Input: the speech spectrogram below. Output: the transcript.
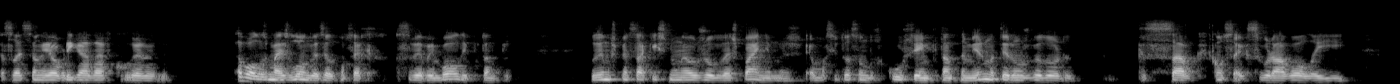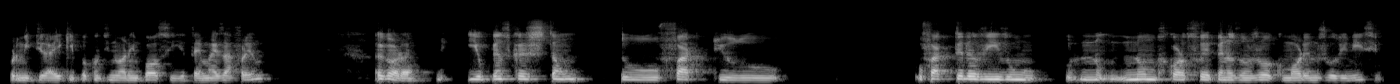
a seleção é obrigada a recorrer a bolas mais longas, ele consegue receber bem bola e, portanto, podemos pensar que isto não é o jogo da Espanha, mas é uma situação de recurso e é importante na mesma ter um jogador que se sabe que consegue segurar a bola e permitir à equipa continuar em posse e até mais à frente. Agora, eu penso que a gestão do facto do o facto de ter havido um não, não me recordo se foi apenas um jogo que Moreno jogou de início.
